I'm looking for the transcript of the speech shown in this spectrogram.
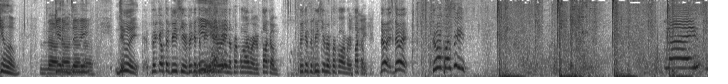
Kill him. No, Get no, him to no, me. no. Do it. Pick up the peacekeeper. Pick up the Yeah. peacekeeper in the purple armor and fuck him. Pick up the peacekeeper in the purple armor. Fuck him. Do it. Do it. Do it, pussy. Nice.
